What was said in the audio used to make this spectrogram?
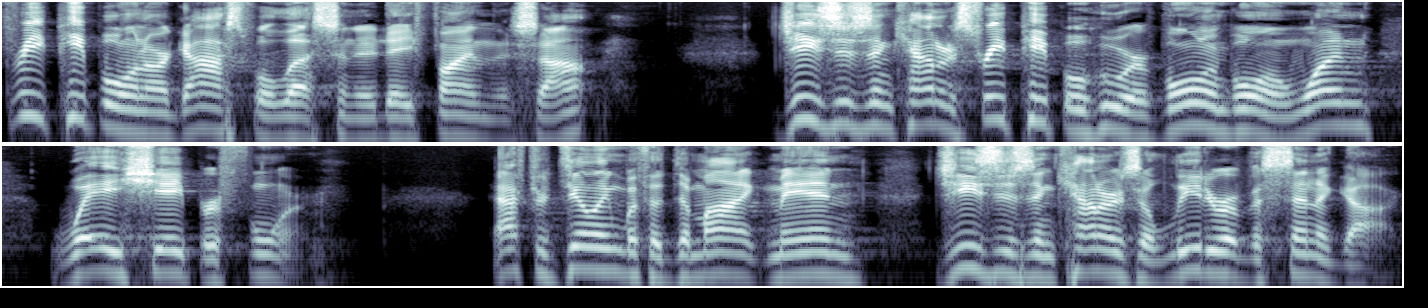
Three people in our gospel lesson today find this out. Jesus encounters three people who are vulnerable in one way, shape, or form. After dealing with a demonic man, Jesus encounters a leader of a synagogue.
